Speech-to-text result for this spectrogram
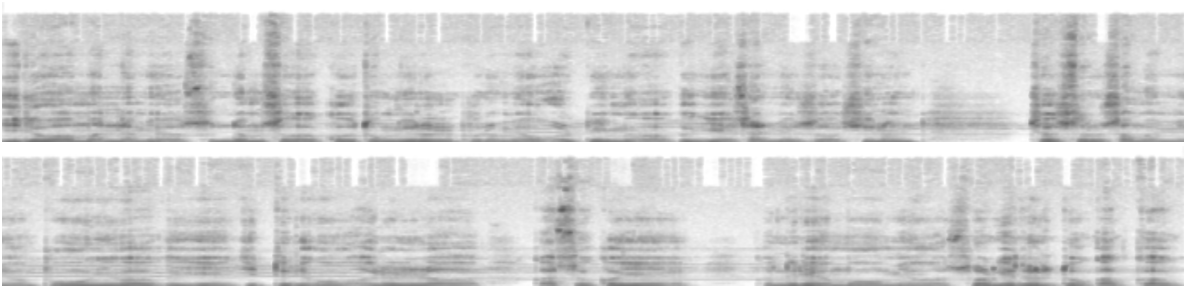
이리와 만나며 순점수가 그 동료를 부르며 올빼미가 거기에 살면서 쉬는 젖소를 삼으며 부엉이가 거기에 깃들이고 알을 낳아 가서 그의 그늘에 모으며 솔개들도 각각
